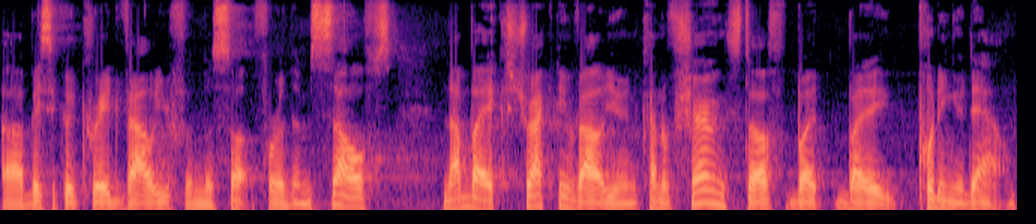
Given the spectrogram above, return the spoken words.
Uh, basically, create value from the for themselves, not by extracting value and kind of sharing stuff, but by putting you down.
